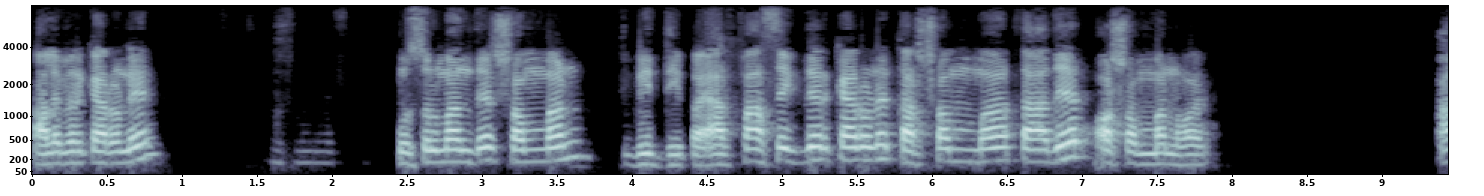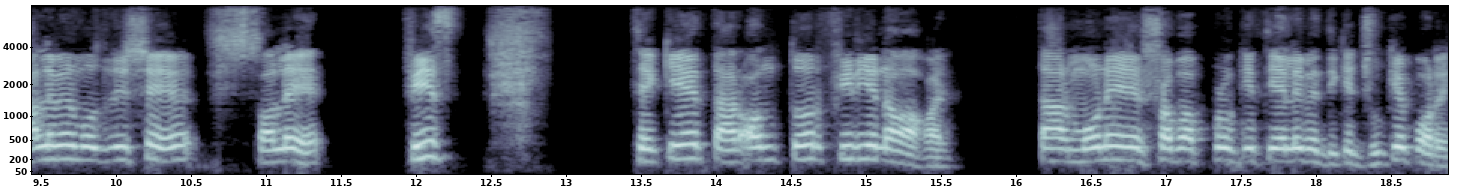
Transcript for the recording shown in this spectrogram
আলেমের কারণে মুসলমানদের সম্মান বৃদ্ধি পায় আর ফাসিকদের কারণে তার সম্মান তাদের অসম্মান হয়। আলেমের মজলিসে ফলে ফিস থেকে তার অন্তর ফিরিয়ে নেওয়া হয়। তার মনের স্বভাব প্রকৃতি এলেমের দিকে ঝুঁকে পড়ে।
